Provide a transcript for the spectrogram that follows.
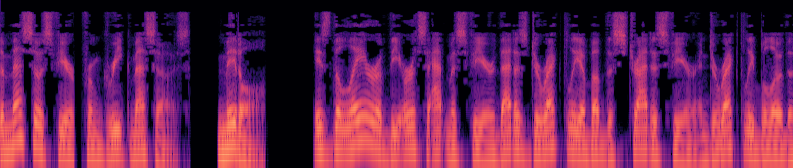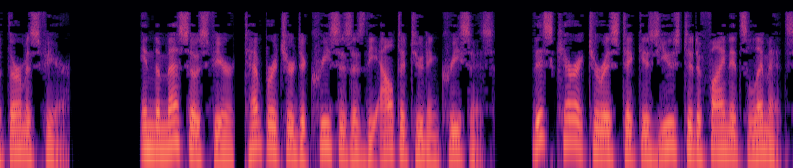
The mesosphere, from Greek mesos, middle, is the layer of the Earth's atmosphere that is directly above the stratosphere and directly below the thermosphere. In the mesosphere, temperature decreases as the altitude increases. This characteristic is used to define its limits.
